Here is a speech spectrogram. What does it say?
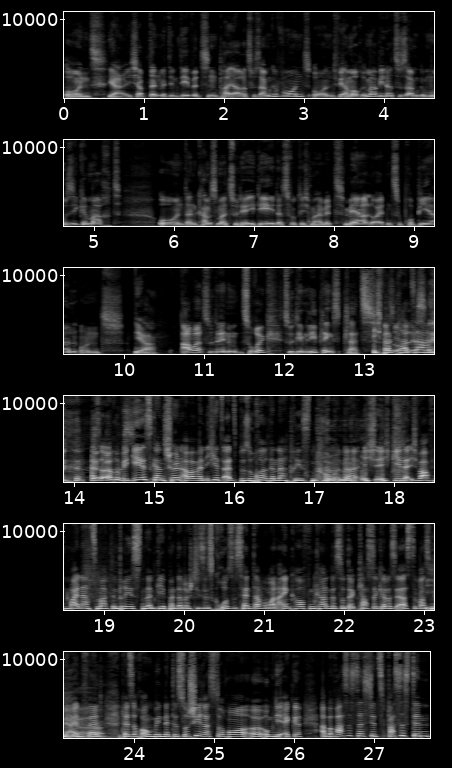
Und ja, ich habe dann mit dem David ein paar Jahre zusammen gewohnt und wir haben auch immer wieder zusammen Musik gemacht. Und dann kam es mal zu der Idee, das wirklich mal mit mehr Leuten zu probieren. Und ja, Aber zu deinem, zurück zu dem Lieblingsplatz. Ich wollte also gerade sagen, also eure WG ist ganz schön, aber wenn ich jetzt als Besucherin nach Dresden komme, ne, ich, ich gehe da, ich war auf dem Weihnachtsmarkt in Dresden, dann geht man da durch dieses große Center, wo man einkaufen kann. Das ist so der Klassiker, das erste, was mir Ja. einfällt. Da ist auch irgendwie ein nettes Sushi-Restaurant äh, um die Ecke. Aber was ist das jetzt, was ist denn,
